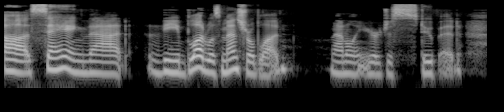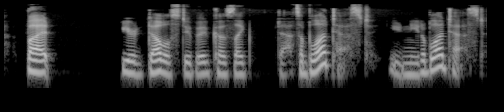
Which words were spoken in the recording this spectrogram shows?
uh saying that the blood was menstrual blood. Not only you're just stupid, but you're double stupid because like that's a blood test. You need a blood test.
